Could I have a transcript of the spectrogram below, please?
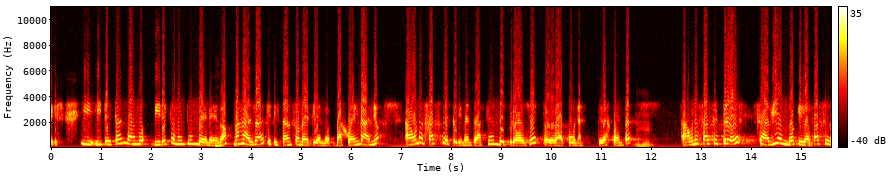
y, te están dando directamente un veneno, más allá que te están sometiendo bajo engaño a una fase de experimentación de proyecto de vacunas, ¿te das cuenta? A una fase 3, sabiendo que la fase 2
